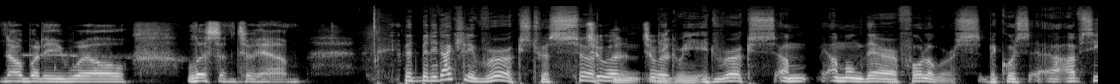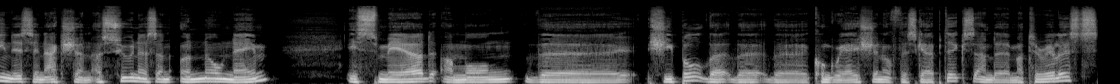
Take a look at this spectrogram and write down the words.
nobody will listen to him. But but it actually works to a certain to a, to degree. A, it works um, among their followers because uh, I've seen this in action. As soon as an unknown name is smeared among the sheeple, the the the congregation of the skeptics and the materialists,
